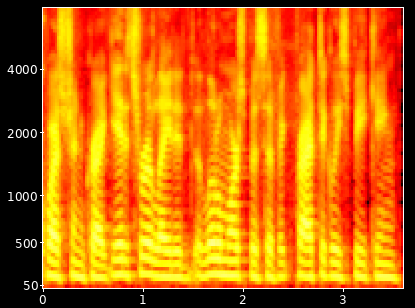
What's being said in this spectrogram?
question, Craig. It's related, a little more specific, practically speaking.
